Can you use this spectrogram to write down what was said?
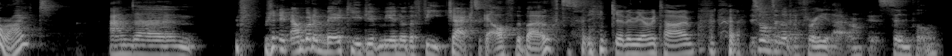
all right. And um, I'm going to make you give me another feet check to get off the boat. Are you kidding me every time? this one's another three, though. It's simple.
